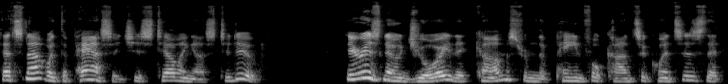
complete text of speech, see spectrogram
that's not what the passage is telling us to do. There is no joy that comes from the painful consequences that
